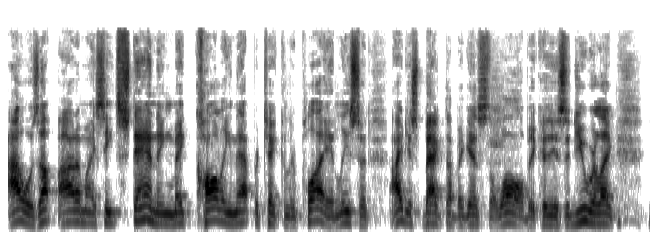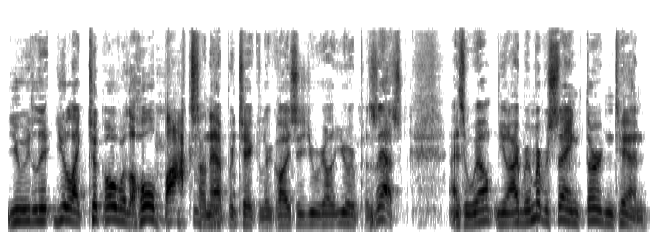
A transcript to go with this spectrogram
I was up out of my seat, standing, make calling that particular play. And Lee said, I just backed up against the wall because he said you were like you you like took over the whole box on that particular call. He said you were you were possessed. I said, well, you know, I remember saying third and 10,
